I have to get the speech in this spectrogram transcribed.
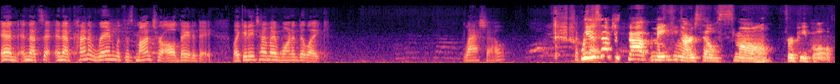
and and that's it. And I've kind of ran with this mantra all day today. Like anytime I've wanted to like lash out. We just have to stop making ourselves small for people.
